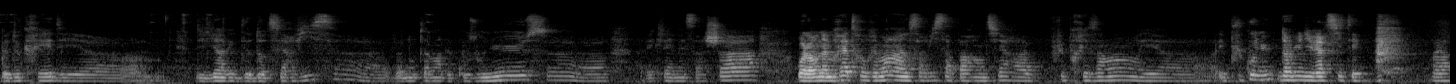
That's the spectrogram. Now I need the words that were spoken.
de créer des, euh, liens avec d'autres services, euh, bah, notamment avec Ozonus, euh, avec la MSHA. Voilà, on aimerait être vraiment un service à part entière, plus présent et, et plus connu dans l'université. voilà.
